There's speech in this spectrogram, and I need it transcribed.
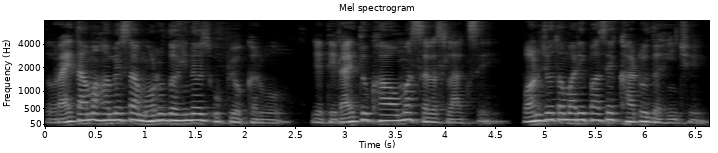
તો રાયતામાં હંમેશા મોરું દહીંનો જ ઉપયોગ કરવો, જેથી રાયતું ખાવામાં સરસ લાગશે. પણ જો તમારી પાસે ખાટું દહીં છે,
